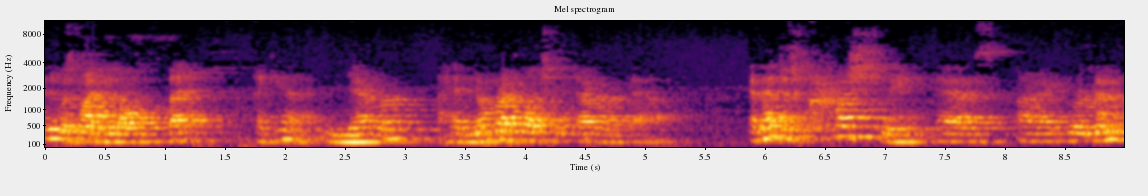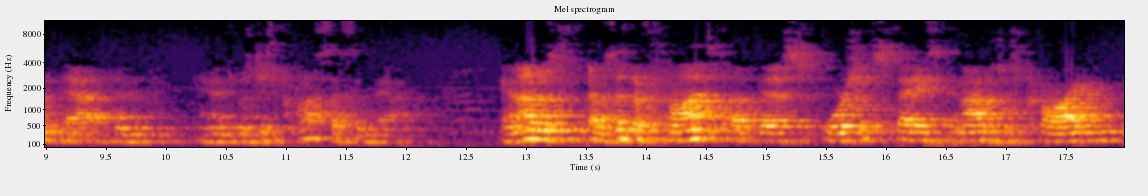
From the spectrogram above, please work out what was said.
And it was my deal, but again, never, I had no recollection ever of that. And that just crushed me as I remembered that and, and was just processing that. And I was, I was at the front of this worship space and I was just crying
